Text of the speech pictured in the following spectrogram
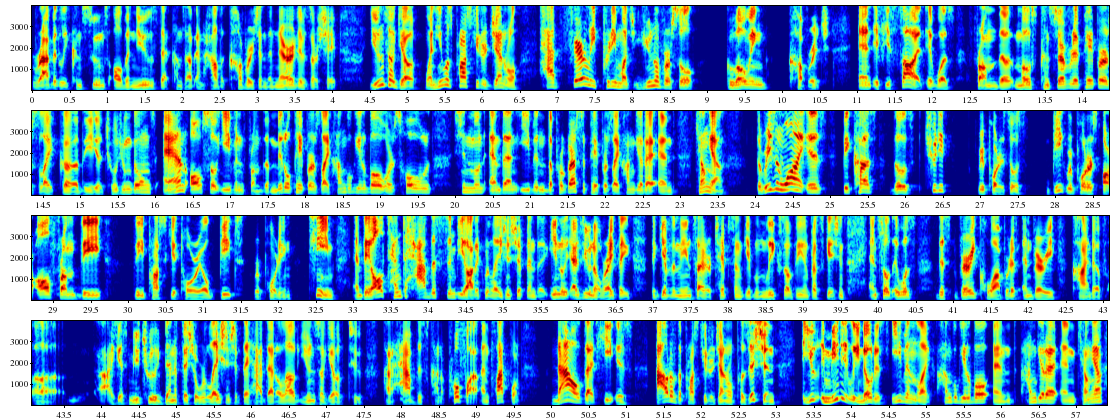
rapidly consumes all the news that comes out and how the coverage and the narratives are shaped, Yoon Suk-yeol, when he was prosecutor general, had fairly pretty much universal glowing coverage. And if you saw it, it was from the most conservative papers like uh, the Jo Jung-dongs and also even from the middle papers like Hanguk Ilbo or Seoul Shinmun and then even the progressive papers like Hangyeore and Gyeongyang. The reason why is because those 출입 reporters, those beat reporters are all from the the prosecutorial beat reporting team and they all tend to have this symbiotic relationship and they, you know as you know right they they give them the insider tips and give them leaks of the investigations and so it was this very cooperative and very kind of uh I guess mutually beneficial relationship they had that allowed Yoon Suk-yeol to kind of have this kind of profile and platform. Now that he is out of the prosecutor general position, you immediately noticed even like Hanguk Ilbo and Hangyeore and Gyeongyang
